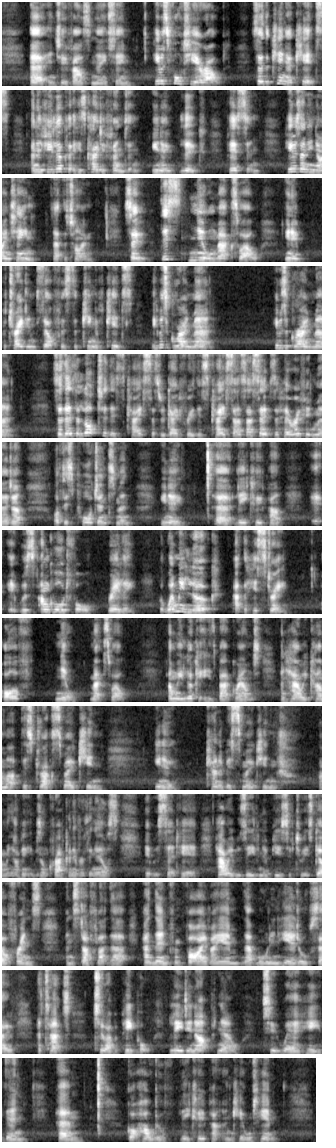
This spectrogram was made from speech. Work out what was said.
uh, in 2018. He was 40 year old, so the king of kids. And if you look at his co-defendant, you know, Luke Pearson, he was only 19 at the time. So this Neil Maxwell, you know, portrayed himself as the king of kids. He was a grown man. He was a grown man. So there's a lot to this case as we go through this case. As I said, it was a horrific murder of this poor gentleman, you know, uh, Lee Cooper, it, it was uncalled for, really. But when we look at the history of Neil Maxwell and we look at his background and how he come up, this drug smoking, you know, cannabis smoking, I mean, I think he was on crack and everything else, it was said here. How he was even abusive to his girlfriends and stuff like that. And then from 5am that morning, he had also attacked two other people, leading up now to where he then um, got hold of Lee Cooper and killed him.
